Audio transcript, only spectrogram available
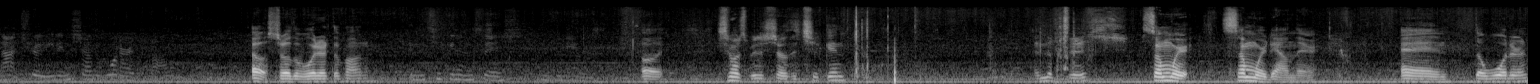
Not true. You didn't show the water at the bottom. Oh, show the water at the bottom. And the chicken and the fish and the Uh, bananas. she wants me to show the chicken and the fish somewhere somewhere down there. And the water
